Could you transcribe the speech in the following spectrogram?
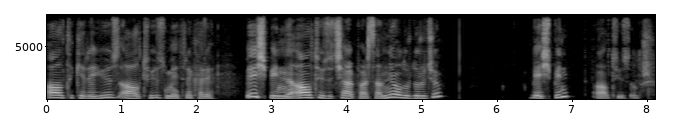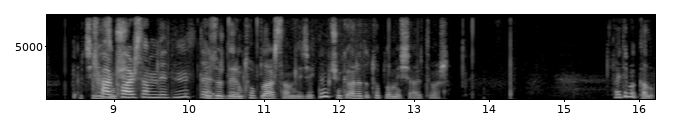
6 kere 100 600 metre kare. 5000 ile 600'ü çarparsam ne olur Duru'cum? 5600 olur. Gerçi Çarparsam dediniz de. Özür dilerim toplarsam diyecektim. Çünkü arada toplama işareti var. Hadi bakalım.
